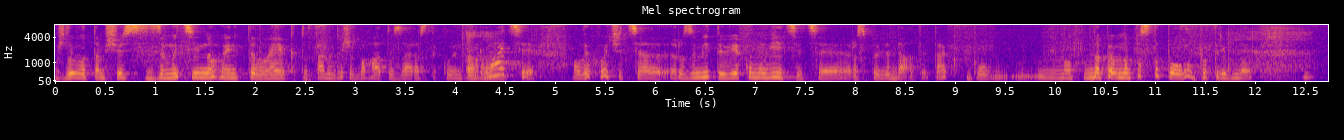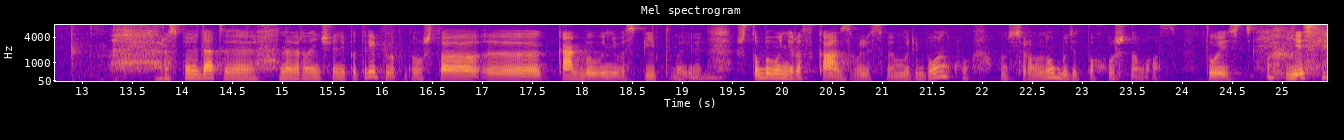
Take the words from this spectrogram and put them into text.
можливо, там щось з емоційного інтелекту. Так дуже багато зараз такої інформації, але хочеться розуміти, в якому віці це розповідати, так? Бо ну, напевно поступово потрібно. Розповідати, наверное, нічого не потрібно, потому что э, как бы вы ни воспитывали, что бы вы ни рассказывали своему ребенку, он все равно будет похож на вас. То есть, если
